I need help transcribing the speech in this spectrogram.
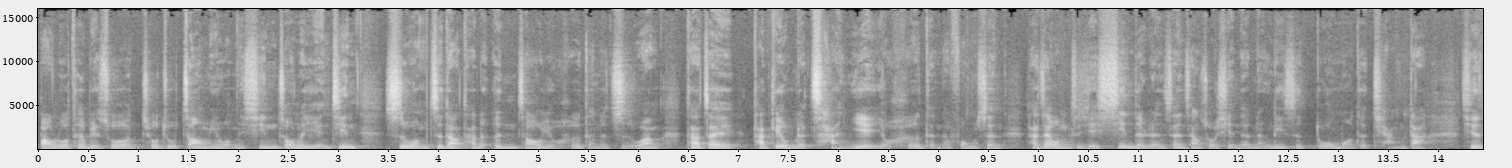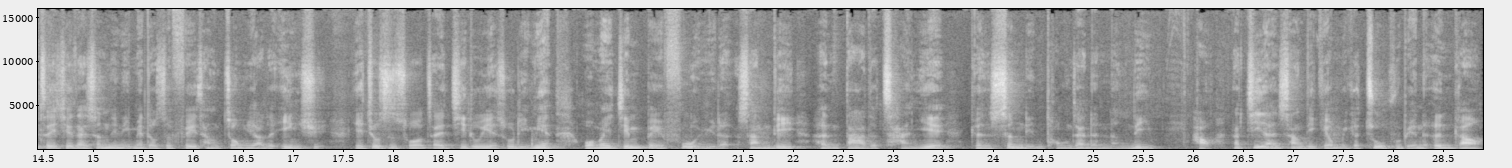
保罗特别说，求主照明我们心中的眼睛，使我们知道他的恩招有何等的指望，他在他给我们的产业有何等的丰盛，他在我们这些信的人身上所显的能力是多么的强大。其实这些在圣经里面都是非常重要的应许，也就是说，在基督耶稣里面，我们已经被赋予了上帝很大的产业跟圣灵同在的能力。好，那既然上帝给我们一个祝福别人的恩高，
